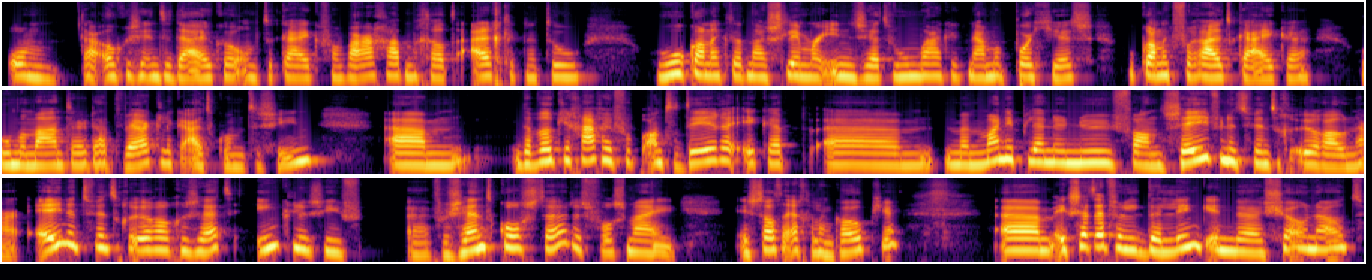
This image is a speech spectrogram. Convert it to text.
om daar ook eens in te duiken, om te kijken van waar gaat mijn geld eigenlijk naartoe? Hoe kan ik dat nou slimmer inzetten? Hoe maak ik nou mijn potjes? Hoe kan ik vooruitkijken? Hoe mijn maand er daadwerkelijk uitkomt te zien? Um, daar wil ik je graag even op attenderen. Ik heb um, mijn money planner nu van 27 euro naar 21 euro gezet, inclusief uh, verzendkosten. Dus volgens mij is dat echt wel een koopje. Um, ik zet even de link in de show note.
